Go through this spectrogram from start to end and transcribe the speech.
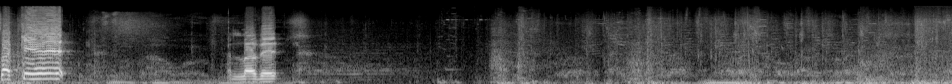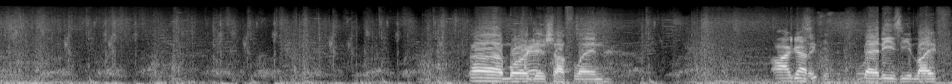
Suck it! I love it. Ah, uh, Morigesh off lane. Oh, I gotta easy. get this. That easy life.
